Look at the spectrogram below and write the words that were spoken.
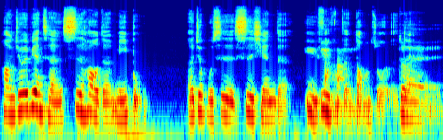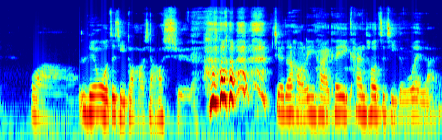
好，你就会变成事后的弥补，而就不是事先的预预防防的动作了。对，对，哇，连我自己都好想要学了，觉得好厉害，可以看透自己的未来。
